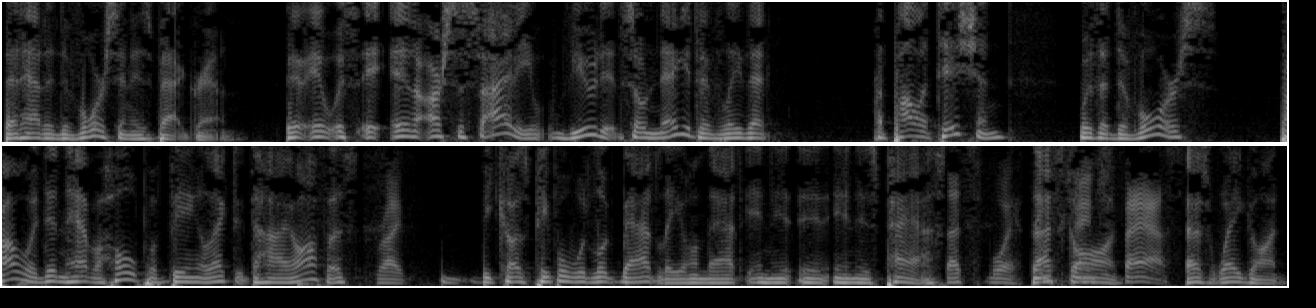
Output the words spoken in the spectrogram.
that had a divorce in his background. It, it was in our society viewed it so negatively that a politician with a divorce probably didn't have a hope of being elected to high office Right. Because people would look badly on that in in, in his past. That's boy. that's gone. fast. That's way gone.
